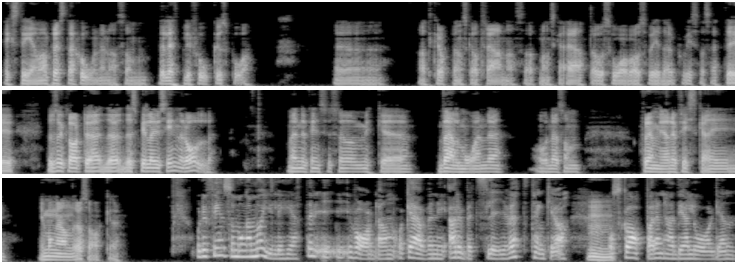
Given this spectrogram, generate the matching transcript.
extrema prestationerna som det lätt blir fokus på. Eh, att kroppen ska tränas och att man ska äta och sova och så vidare på vissa sätt. Det är, det är såklart, det, det, det spelar ju sin roll. Men det finns ju så mycket välmående och det som främjar det friska i, i många andra saker. Och det finns så många möjligheter i, i vardagen och även i arbetslivet tänker jag. Mm. och skapa den här dialogen.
